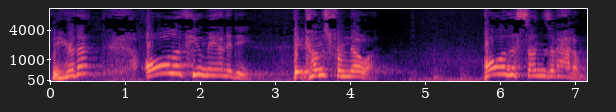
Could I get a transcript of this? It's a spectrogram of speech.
Do you hear that? All of humanity that comes from Noah, all of the sons of Adam,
